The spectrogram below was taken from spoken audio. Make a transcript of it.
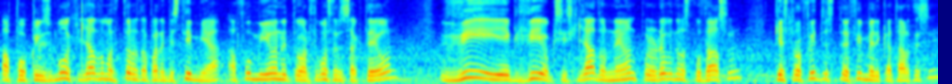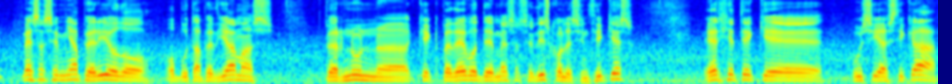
αποκλεισμό χιλιάδων μαθητών από τα πανεπιστήμια αφού μειώνεται ο αριθμός των εισακτέων, βίαιη εκδίωξη χιλιάδων νέων που ονειρεύονται να σπουδάσουν και στροφή τους στην εφήμερη κατάρτιση. Μέσα σε μια περίοδο όπου τα παιδιά μας περνούν ε, και εκπαιδεύονται μέσα σε δύσκολες συνθήκες, έρχεται και ουσιαστικά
